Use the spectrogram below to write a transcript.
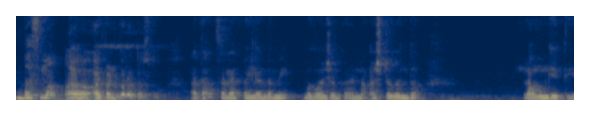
भस्म अर्पण करत असतो. आता सगळ्यात पहिल्यांदा मी भगवान शंकरांना अष्टगंध लावून घेते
